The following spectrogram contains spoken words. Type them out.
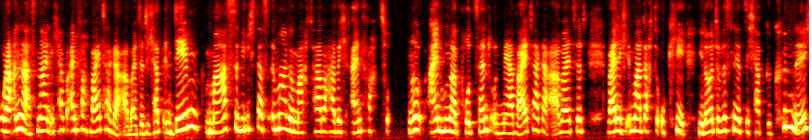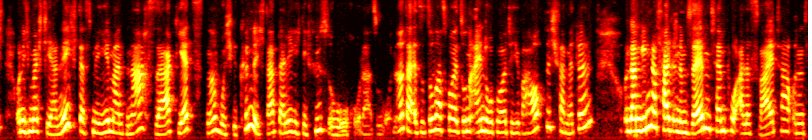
oder anders, nein, ich habe einfach weitergearbeitet. Ich habe in dem Maße, wie ich das immer gemacht habe, habe ich einfach zu ne, 100 Prozent und mehr weitergearbeitet, weil ich immer dachte, okay, die Leute wissen jetzt, ich habe gekündigt und ich möchte ja nicht, dass mir jemand nachsagt, jetzt, ne, wo ich gekündigt habe, da lege ich die Füße hoch oder so. Ne? Da, also sowas wollte, so einen Eindruck wollte ich überhaupt nicht vermitteln. Und dann ging das halt in demselben Tempo alles weiter und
